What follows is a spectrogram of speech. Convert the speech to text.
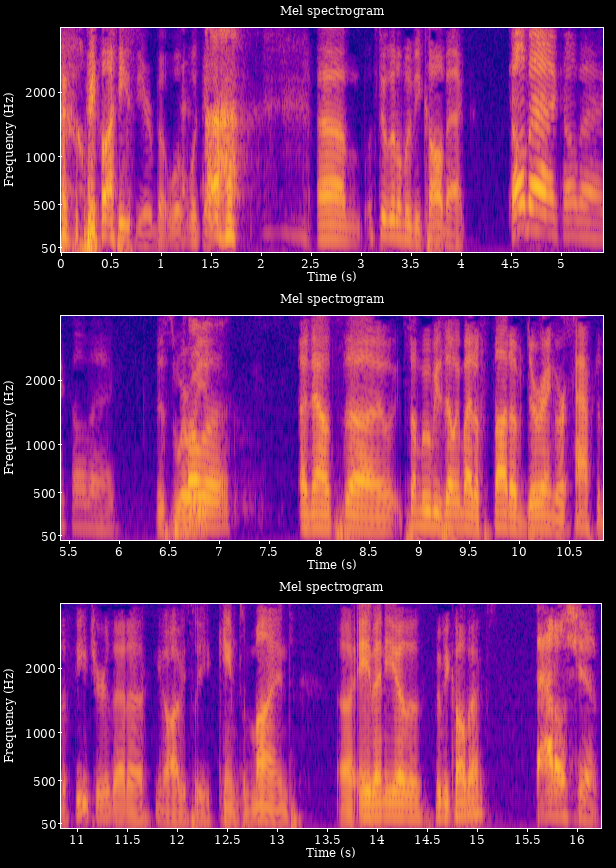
it'll be a lot easier. But we'll, we'll get. um, let's do a little movie callback. Call back, call back, call back. This is where we announce uh, some movies that we might have thought of during or after the feature that uh, you know obviously came to mind. Uh, Abe, any other movie callbacks? Battleship.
